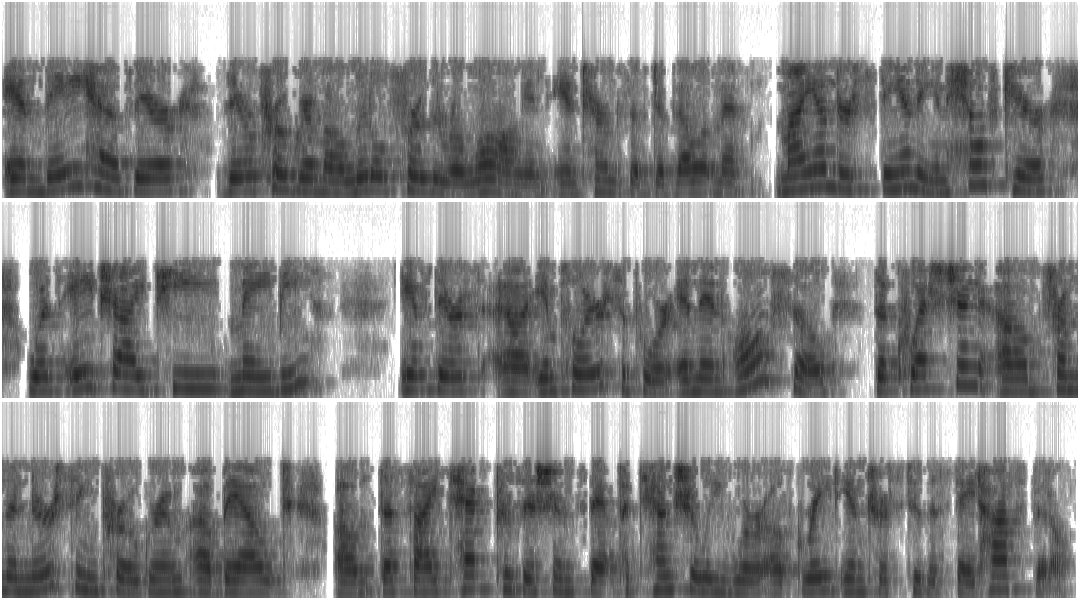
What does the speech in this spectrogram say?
and they have their, their program a little further along in, in terms of development. My understanding in healthcare was HIT maybe, if there's uh, employer support, and then also the question um, from the nursing program about um, the psych tech positions that potentially were of great interest to the state hospital.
